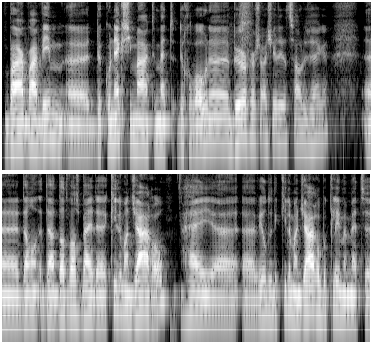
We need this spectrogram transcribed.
waar, waar Wim eh, de connectie maakte met de gewone burgers, zoals jullie dat zouden zeggen, eh, dan, dat, dat was bij de Kilimanjaro. Hij eh, eh, wilde de Kilimanjaro beklimmen met eh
